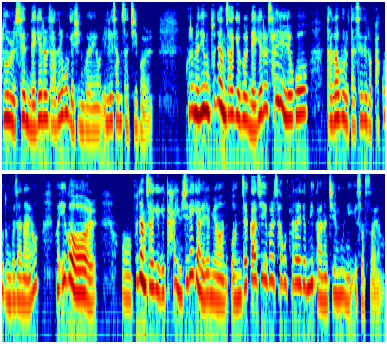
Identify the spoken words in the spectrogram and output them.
둘, 셋, 네 개를 다 들고 계신 거예요. 1, 2, 3, 4 집을. 그러면 이건 분양 자격을 네 개를 살리려고 다가구를 다 세대로 바꿔둔 거잖아요. 이걸 어, 분양 자격이 다 유지되게 하려면 언제까지 이걸 사고 팔아야 됩니까? 하는 질문이 있었어요.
